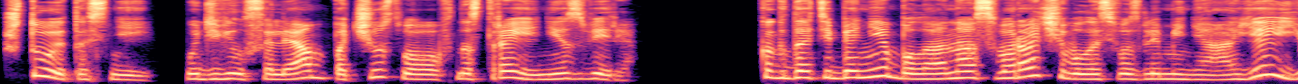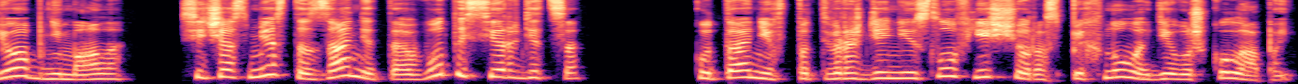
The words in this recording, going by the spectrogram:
«Что это с ней?» – удивился Лиам, почувствовав настроение зверя. Когда тебя не было, она сворачивалась возле меня, а я ее обнимала. Сейчас место занято, вот и сердится». Кутани в подтверждении слов еще раз пихнула девушку лапой.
